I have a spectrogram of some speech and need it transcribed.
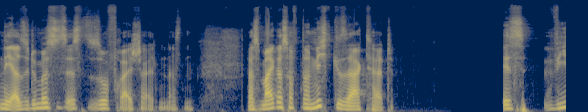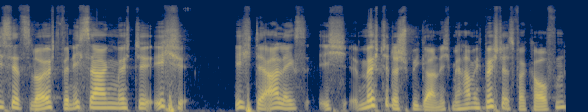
Nee, also du müsstest es so freischalten lassen. Was Microsoft noch nicht gesagt hat, ist, wie es jetzt läuft, wenn ich sagen möchte, ich, ich, der Alex, ich möchte das Spiel gar nicht mehr haben, ich möchte es verkaufen,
